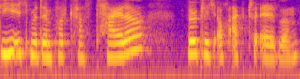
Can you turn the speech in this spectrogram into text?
die ich mit dem Podcast teile, wirklich auch aktuell sind.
